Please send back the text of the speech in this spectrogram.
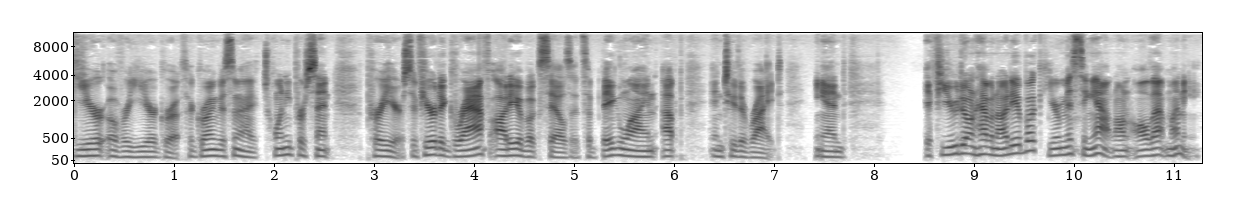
year over year growth. They're growing by something like 20% per year. So if you were to graph audiobook sales, it's a big line up and to the right. And if you don't have an audiobook, you're missing out on all that money.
